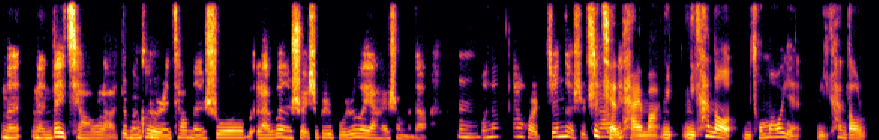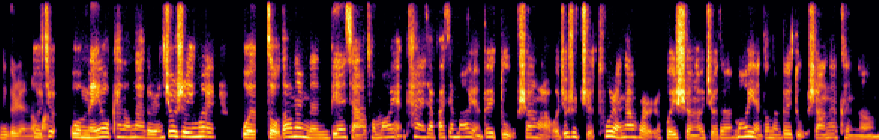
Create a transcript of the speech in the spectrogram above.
门门被敲了，就门口有嗯人敲门说来问水是不是不热呀，还是什么的。嗯，我那那会儿真的是是前台吗？你你看到你从猫眼你看到那个人了吗？我就我没有看到那个人，就是因为我走到那门边，想要从猫眼看一下，发现猫眼被堵上了。我就是觉突然那会儿回神了，觉得猫眼都能被堵上，那可能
